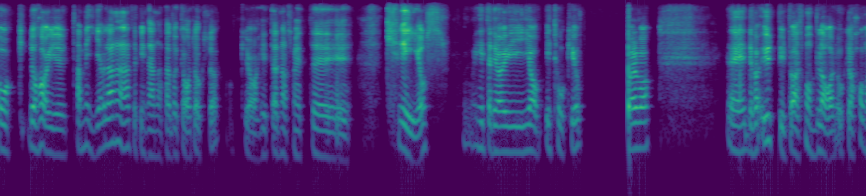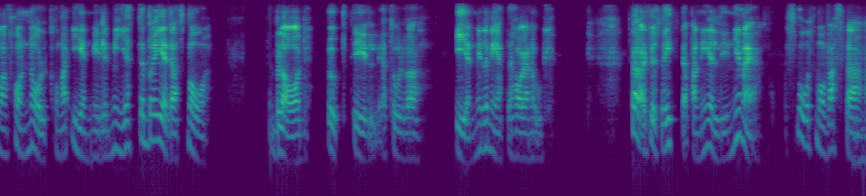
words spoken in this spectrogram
Och då har ju Tamiya bland annat, det finns andra fabrikat också. Och jag hittade något som heter eh, Kreos. Hittade jag i, ja, i Tokyo. Vad det var. Eh, det var utbytbara små blad och då har man från 0,1 millimeter breda små blad upp till, jag tror det var 1 millimeter har jag nog. För att just rita panellinjer med. Små, små vassa mm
